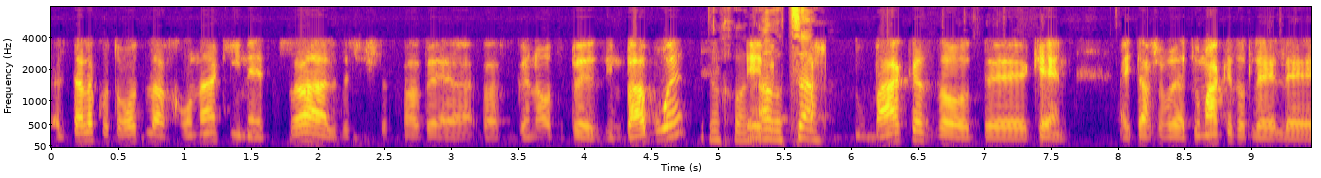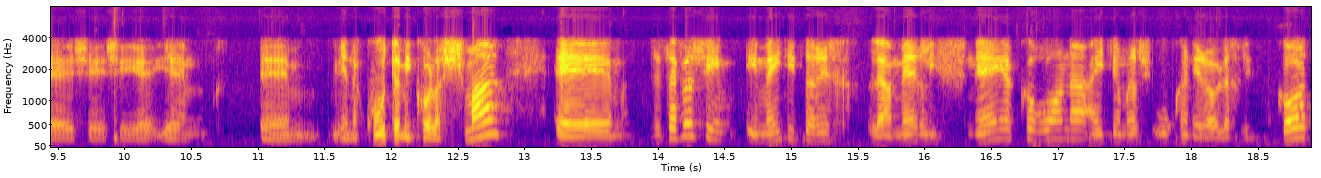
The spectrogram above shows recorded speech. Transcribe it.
עלתה לכותרות לאחרונה כי היא נעצרה על זה שהשתתפה בהפגנות בזימבבואה. נכון, אה, הרצה. כזאת, אה, כן, הייתה עכשיו אטומה כזאת שינקו אותה מכל אשמה. אה, זה ספר שאם אם הייתי צריך להמר לפני הקורונה, הייתי אומר שהוא כנראה הולך לזכות.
